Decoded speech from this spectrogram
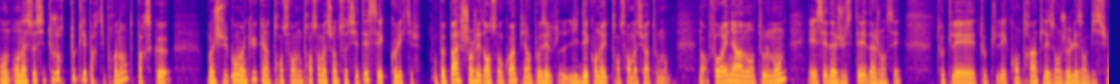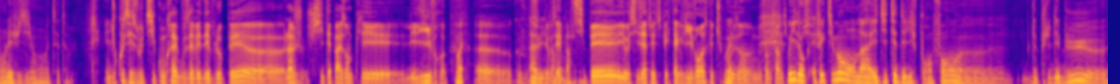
on associe toujours toutes les parties prenantes parce que moi, je suis convaincu qu'une transformation de société, c'est collectif. On ne peut pas changer dans son coin puis imposer l'idée qu'on a eu de transformation à tout le monde. Non, il faut réunir avant tout le monde et essayer d'ajuster, d'agencer toutes les, toutes les contraintes, les enjeux, les ambitions, les visions, etc. Et du coup, ces outils concrets que vous avez développés, euh, là, je citais par exemple les, les livres euh, que, vous, ah vous, avez participé, il y a aussi des ateliers de spectacle vivant. Est-ce que tu peux nous, en, nous en dire un petit Oui, donc effectivement, on a édité des livres pour enfants euh, depuis le début.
